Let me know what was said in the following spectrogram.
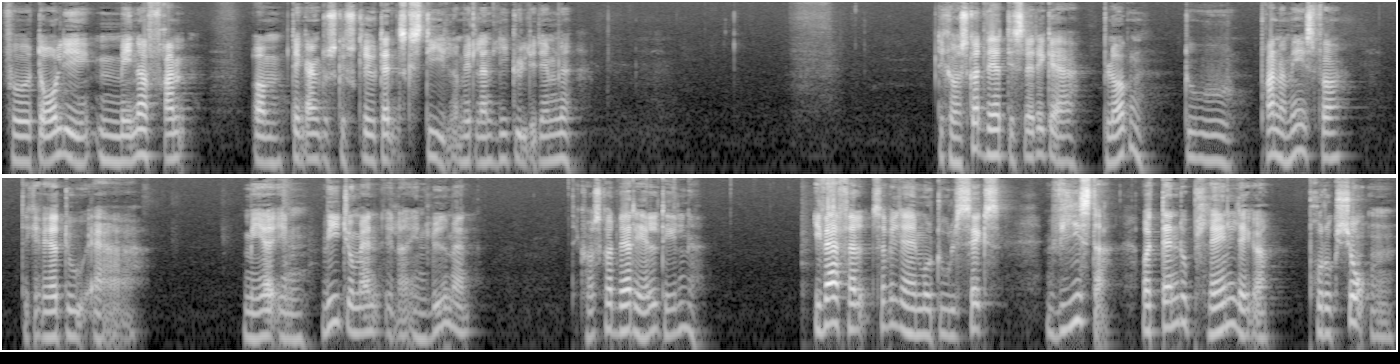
få dårlige minder frem om dengang du skal skrive dansk stil om et eller andet ligegyldigt emne. Det kan også godt være, at det slet ikke er bloggen, du brænder mest for. Det kan være, at du er mere en videomand eller en lydmand. Det kan også godt være, at det er alle delene. I hvert fald, så vil jeg i modul 6 vise dig, hvordan du planlægger produktionen,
